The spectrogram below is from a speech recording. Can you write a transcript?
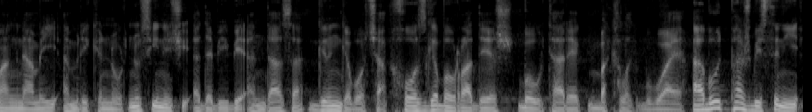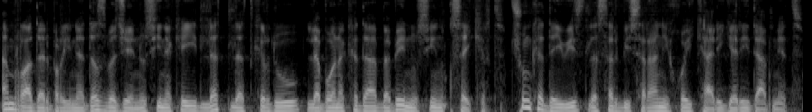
مانگنامەی ئەمریکن نوور، نووسینێکی ئەدەبی بێ ئەندازە گرنگە بۆ چاپ، خۆزگە بەو ڕادەیەش بۆ وتارێک بە کەڵک ببوایە. ئابووت پاش بیستنی ئەم ڕادەربڕینە دەست بەجێ نووسینەکەی لەت لەت کرد و لە بۆنەکەدا بەبێ نووسین قسەی کرد، چونکە دەیویست لەسەر بیسەرانی خۆی کاریگەری دابنێت.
